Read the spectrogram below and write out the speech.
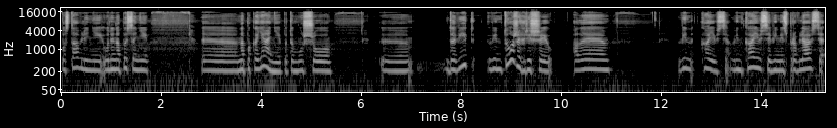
поставлені, вони написані е, на покаянні, тому що е, Давід він теж грішив, але він каявся, він каявся, він і справлявся,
